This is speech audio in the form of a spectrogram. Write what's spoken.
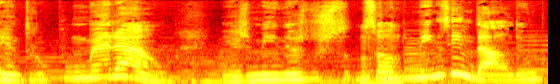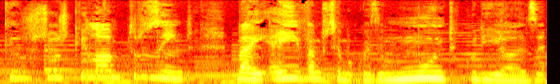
entre o Pomarão e as minas de São uhum. Domingos ainda há ali os seus quilómetros. Bem, aí vamos ter uma coisa muito curiosa,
